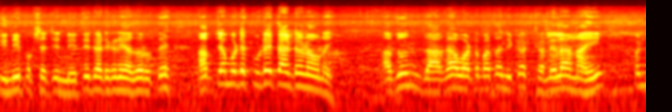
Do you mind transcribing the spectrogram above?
तिन्ही पक्षाचे नेते त्या ठिकाणी हजर होते. आमच्यामध्ये कुठेही ताणतणाव नाही. अजून जागा वाटपाचा निकष ठरलेला नाही. पण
